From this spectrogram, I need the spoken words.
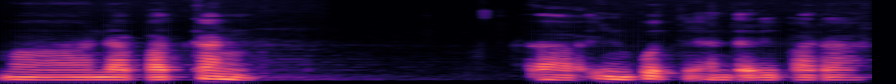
mendapatkan uh, input ya dari para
